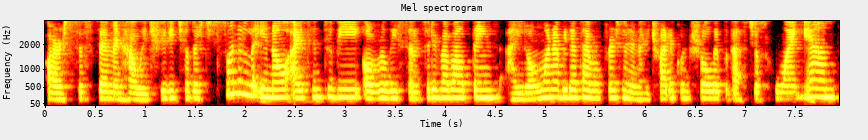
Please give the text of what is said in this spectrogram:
our system and how we treat each other. Just want to let you know, I tend to be overly sensitive about things. I don't want to be that type of person and I try to control it, but that's just who I am.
